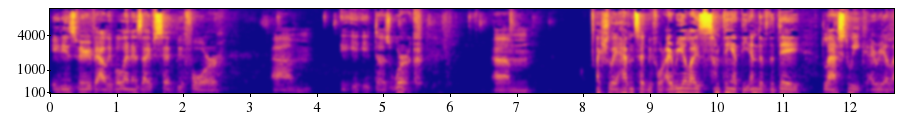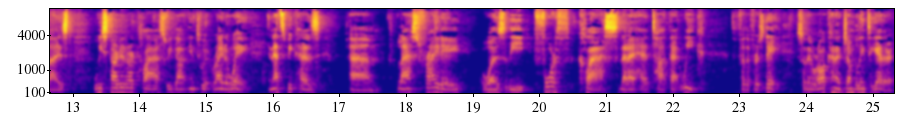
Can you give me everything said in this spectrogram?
it is very valuable, and as I've said before, um, it, it, does work. Um, actually, I haven't said before. I realized something at the end of the day last week. I realized we started our class, we got into it right away, and that's because um, last Friday was the fourth class that I had taught that week for the first day. So they were all kind of jumbling together.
